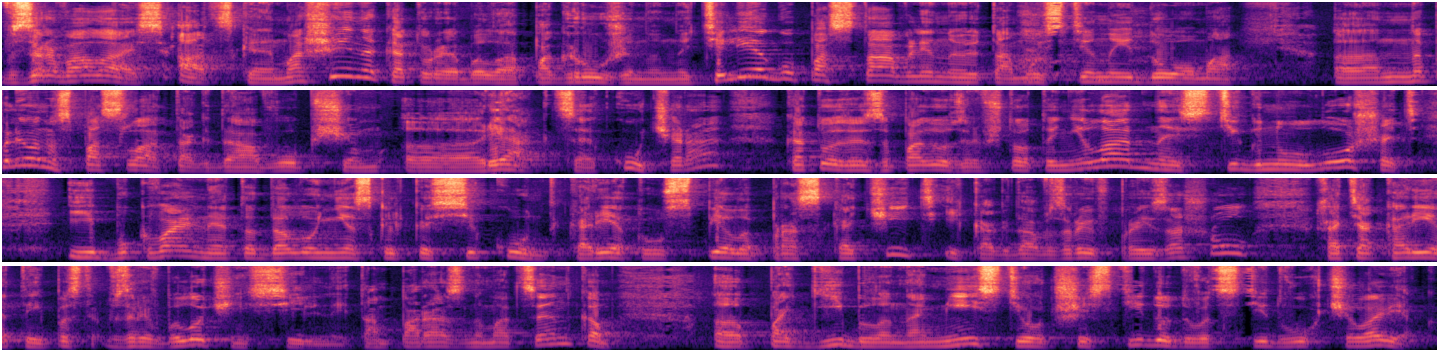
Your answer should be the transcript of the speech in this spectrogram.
взорвалась адская машина, которая была погружена на телегу, поставленную там у стены дома. Э, Наполеона спасла тогда, в общем, э, реакция кучера, который, заподозрив что-то неладное, стегнул лошадь, и буквально это дало несколько секунд. Карета успела проскочить, и когда взрыв произошел, хотя карета и взрыв был очень сильный, там по разным оценкам э, погибло на месте от 6 до 22 человек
